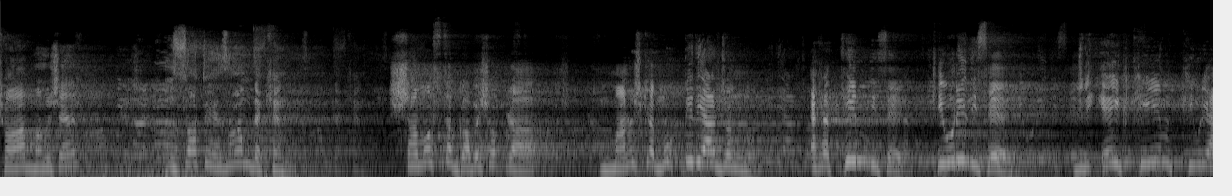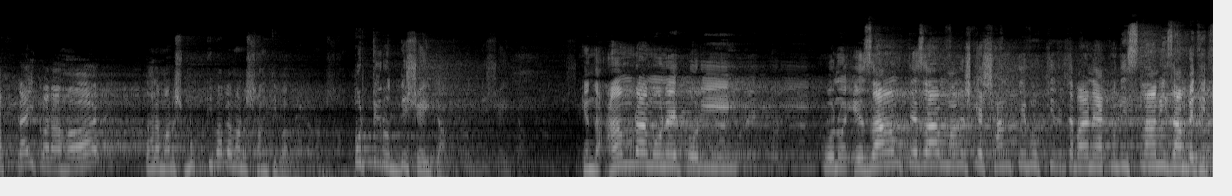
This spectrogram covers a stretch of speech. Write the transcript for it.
সব মানুষের যত এজাম দেখেন, সমস্ত গবেষকরা মানুষকে মুক্তি দেওয়ার জন্য একটা থিম দিছে থিওরি দিছে। যদি এই থিম থিওরি অ্যাপ্লাই করা হয়, তাহলে মানুষ মুক্তি পাবে, মানুষ শান্তি পাবে। প্রত্যেকের উদ্দেশ্য এইটা। কিন্তু আমরা মনে করি, কোন এজাম তেজাম মানুষকে শান্তি মুক্তি দিতে পারে না, একমাত্র ইসলামিজাম ব্যতীত।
